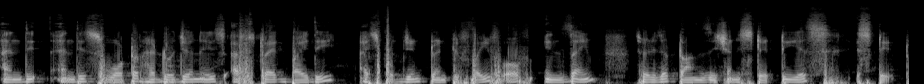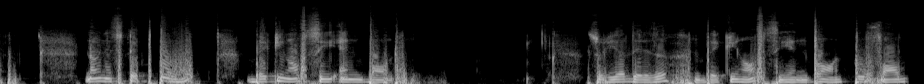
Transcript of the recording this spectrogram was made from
And the, and this water hydrogen is abstract by the asparagine 25 of enzyme. So it is a transition state ts state. Now in step 2 breaking of cn bond. So here there is a breaking of cn bond to form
